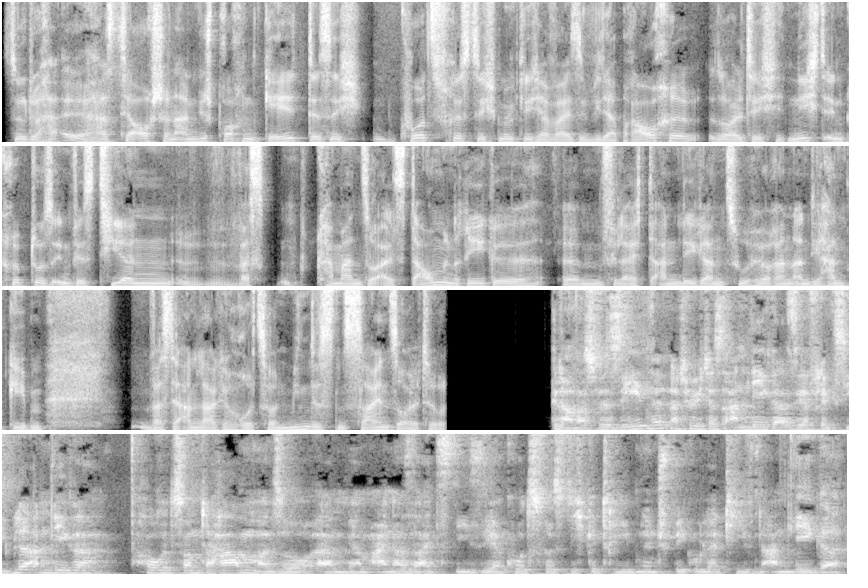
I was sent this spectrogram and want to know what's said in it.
So, du äh, hast ja auch schon angesprochen, Geld, das ich kurzfristig möglicherweise wieder brauche, sollte ich nicht in Kryptos investieren. Was kann man so als Daumenregel ähm, vielleicht Anlegern, Zuhörern an die Hand geben, was der Anlagehorizont mindestens sein sollte? Genau, was wir sehen, sind natürlich, dass Anleger sehr flexible Anlegerhorizonte haben. Also ähm, wir haben einerseits die sehr kurzfristig getriebenen spekulativen Anleger,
